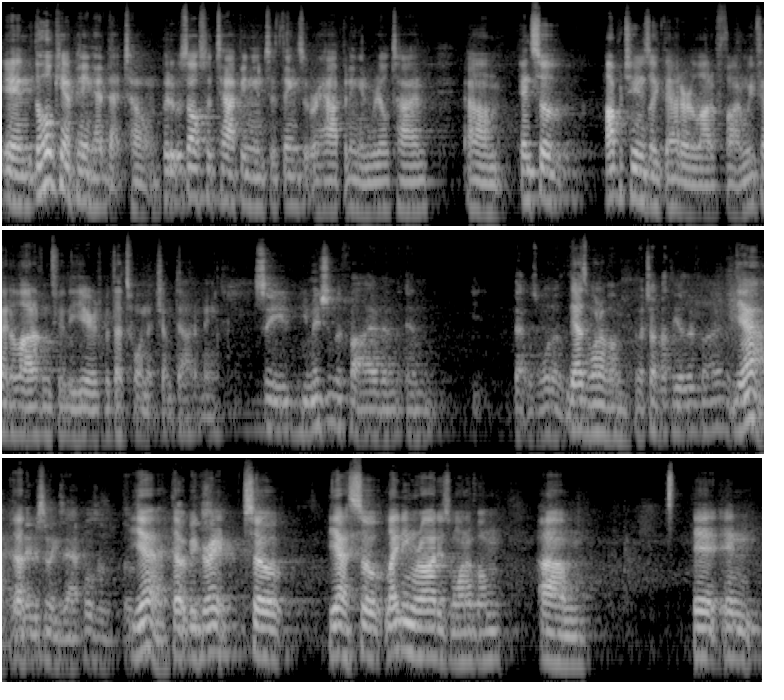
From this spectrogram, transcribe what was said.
And the whole campaign had that tone, but it was also tapping into things that were happening in real time. Um, and so opportunities like that are a lot of fun. We've had a lot of them through the years, but that's one that jumped out at me. So you, you mentioned the five, and, and that was one of them. That's one of them. You Want to talk about the other five? Yeah, that- maybe some examples of. of Yeah, that would be great. So, yeah, so lightning rod is one of them. Um, in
